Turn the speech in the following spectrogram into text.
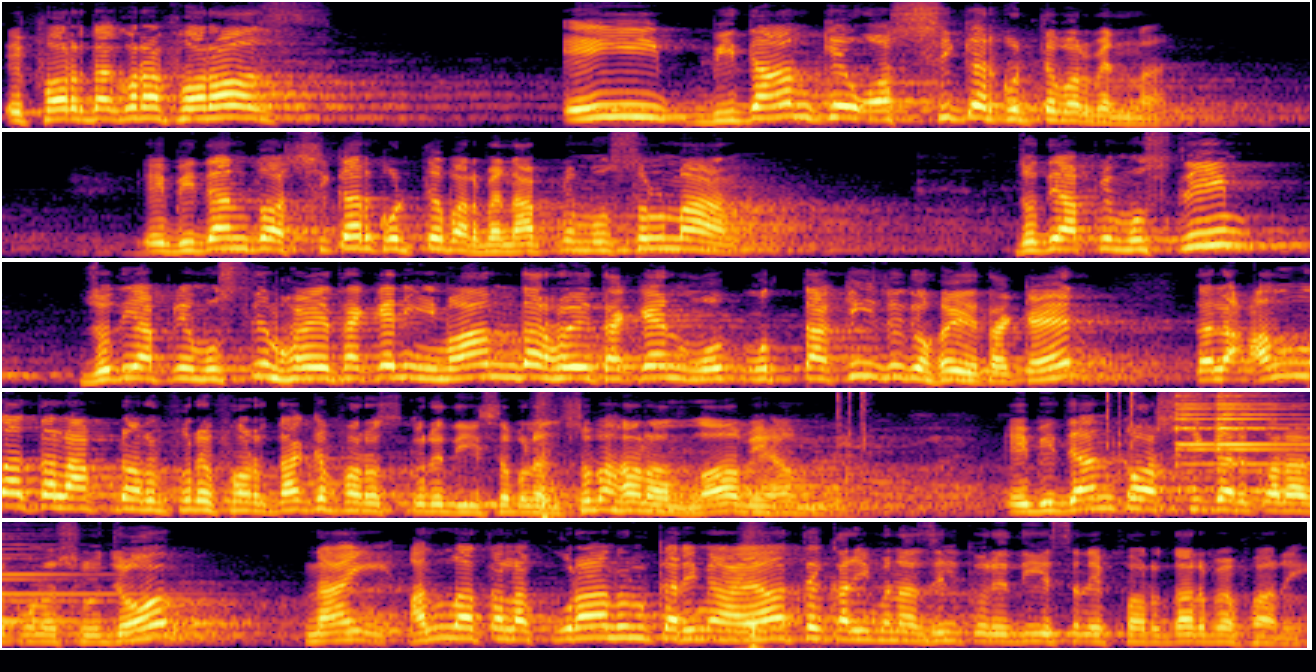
এই ফর্দা করা ফরজ। এই বিধানকে অস্বীকার করতে পারবেন না। এই বিধানকে অস্বীকার করতে পারবেন। আপনি মুসলমান, যদি আপনি মুসলিম, যদি আপনি মুসলিম হয়ে থাকেন, ইমানদার হয়ে থাকেন মুত্তাকি যদি হয়ে থাকেন, তাহলে আল্লাহ তালা আপনার উপরে ফর্দাকে ফরজ করে দিয়েছে বলেন বিহামদি। এই বিধানকে অস্বীকার করার কোনো সুযোগ নাই। আল্লাহ তালা কোরআনুল কারিমে, আয়াতে কারিমে নাজিল করে দিয়েছেন এই ফর্দার ব্যাপারে।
